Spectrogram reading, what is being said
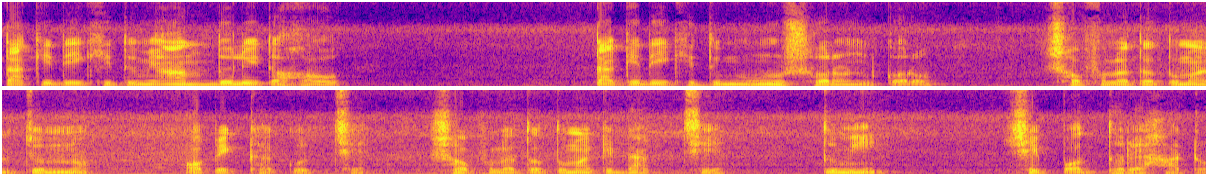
তাকে দেখে তুমি আন্দোলিত হও। তাকে দেখে তুমি অনুসরণ করো। সফলতা তোমার জন্য অপেক্ষা করছে। সফলতা তোমাকে ডাকছে। তুমি সেই পথ ধরে হাঁটো।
